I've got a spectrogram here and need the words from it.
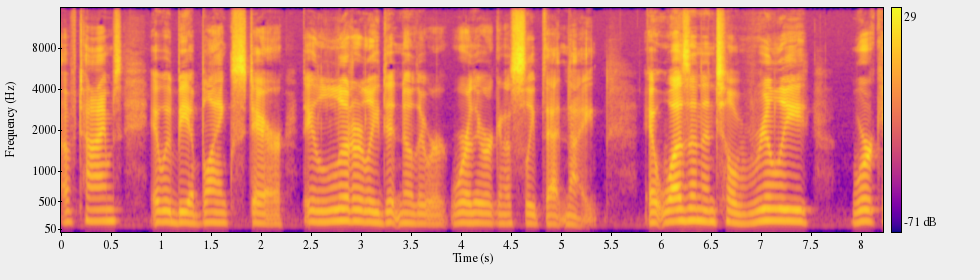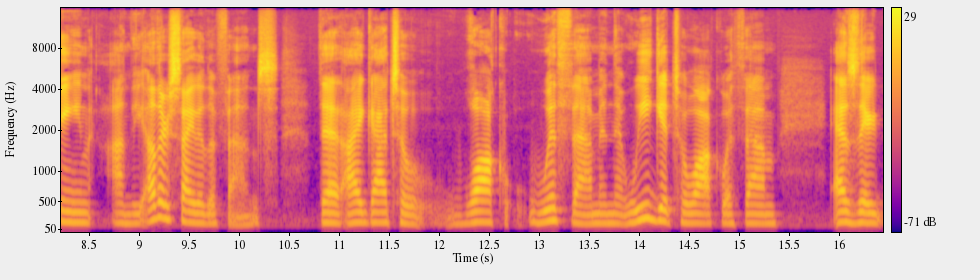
of times, it would be a blank stare. They literally didn't know they were where they were going to sleep that night. It wasn't until really working on the other side of the fence that I got to walk with them, and that we get to walk with them as they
